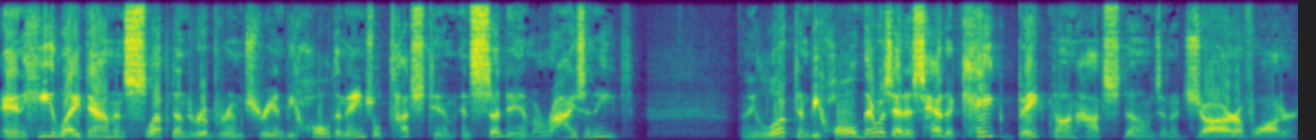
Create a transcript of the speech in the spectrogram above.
And he lay down and slept under a broom tree, and behold, an angel touched him and said to him, Arise and eat. And he looked, and behold, there was at his head a cake baked on hot stones and a jar of water.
